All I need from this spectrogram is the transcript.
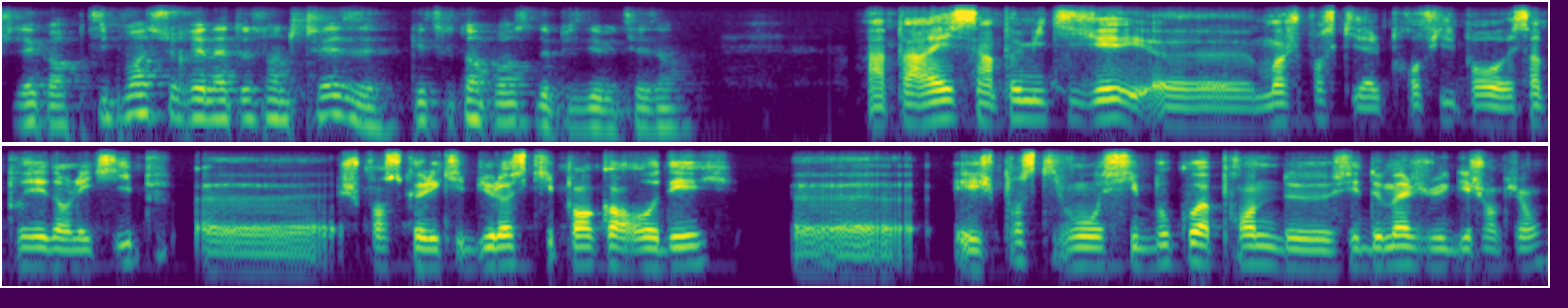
Je suis d'accord. Petit point sur Renato Sanchez. Qu'est-ce que tu en penses depuis ce début de saison? Ah, pareil, c'est un peu mitigé. Euh, moi, je pense qu'il a le profil pour s'imposer dans l'équipe. Euh, je pense que l'équipe du LOSC n'est pas encore rodée. Euh, et je pense qu'ils vont aussi beaucoup apprendre de ces deux matchs de Ligue des Champions.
